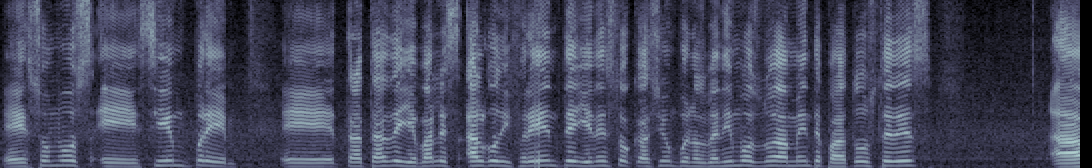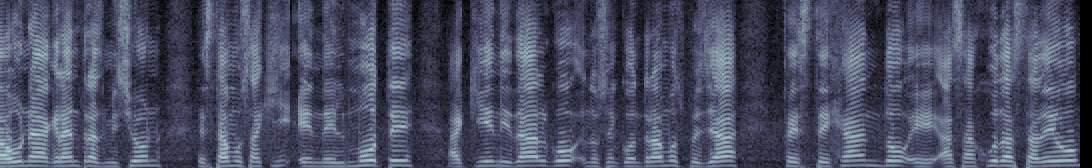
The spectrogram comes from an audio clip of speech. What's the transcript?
Eh, somos eh, siempre tratar de llevarles algo diferente y en esta ocasión pues nos venimos nuevamente para todos ustedes a una gran transmisión. Estamos aquí en el Mote, aquí en Hidalgo. Nos encontramos pues ya festejando eh, a San Judas Tadeo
